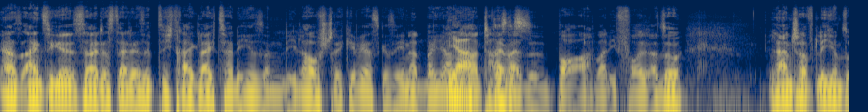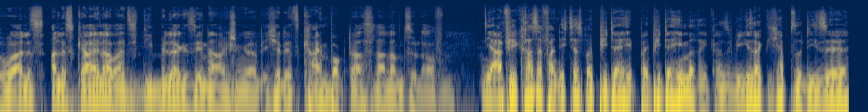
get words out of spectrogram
Ja, das Einzige ist halt, dass da der 73 gleichzeitig ist und die Laufstrecke, wer es gesehen hat, bei Jan ja, war teilweise, boah, war die voll. Also landschaftlich und so, alles, alles geil, aber als ich die Bilder gesehen habe, habe ich schon gedacht, ich hätte jetzt keinen Bock, da Slalom zu laufen. Ja, viel krasser fand ich das bei Peter, bei Peter Hemerick. Also wie gesagt, ich habe so diese,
